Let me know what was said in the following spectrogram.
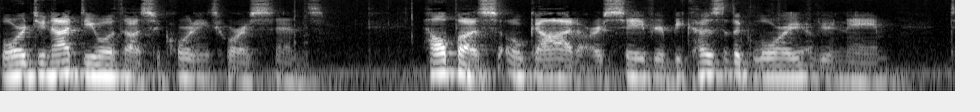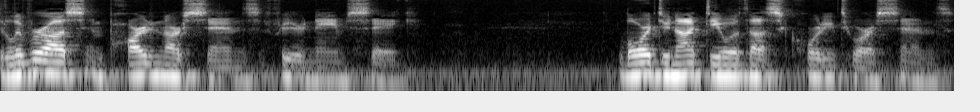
Lord, do not deal with us according to our sins. Help us, O God, our Savior, because of the glory of your name Deliver us and pardon our sins for your name's sake. Lord, do not deal with us according to our sins.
